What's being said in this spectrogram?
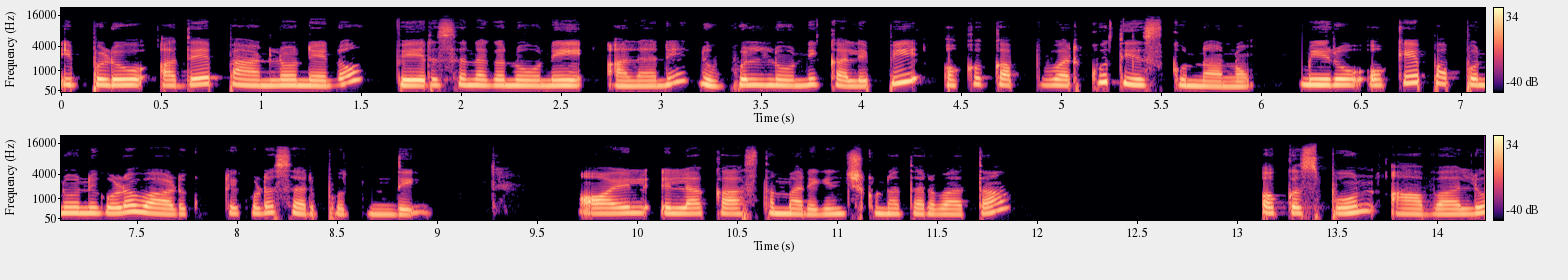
ఇప్పుడు అదే ప్యాన్లో నేను వేరుశనగ నూనె అలానే నువ్వుల నూనె కలిపి ఒక కప్ వరకు తీసుకున్నాను. మీరు ఒకే పప్పు నూనె కూడా వాడుకుంటే కూడా సరిపోతుంది. ఆయిల్ ఇలా కాస్త మరిగించుకున్న తర్వాత ఒక స్పూన్ ఆవాలు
